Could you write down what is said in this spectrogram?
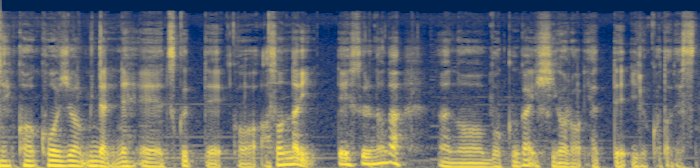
ね、こ麹をみんなでね、えー、作ってこう遊んだりってするのが、あの僕が日頃やっていることです。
